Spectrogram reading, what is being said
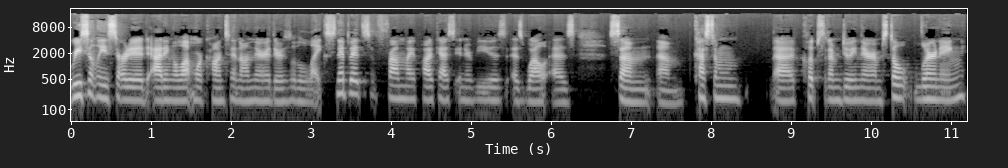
recently started adding a lot more content on there. There's little like snippets from my podcast interviews, as well as some um, custom uh, clips that I'm doing there. I'm still learning,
